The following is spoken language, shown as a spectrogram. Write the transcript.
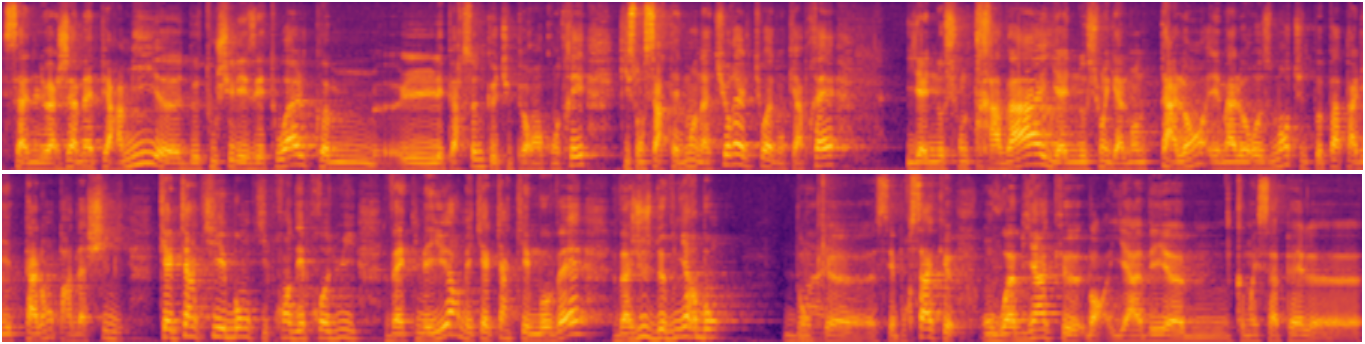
ça ne lui a jamais permis euh, de toucher les étoiles comme les personnes que tu peux rencontrer, qui sont certainement naturelles, tu vois. Donc après, il y a une notion de travail, il y a une notion également de talent, et malheureusement, tu ne peux pas pallier de talent par de la chimie. Quelqu'un qui est bon, qui prend des produits, va être meilleur, mais quelqu'un qui est mauvais va juste devenir bon. Donc euh, c'est pour ça que on voit bien que bon il y avait euh, comment il s'appelle euh,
